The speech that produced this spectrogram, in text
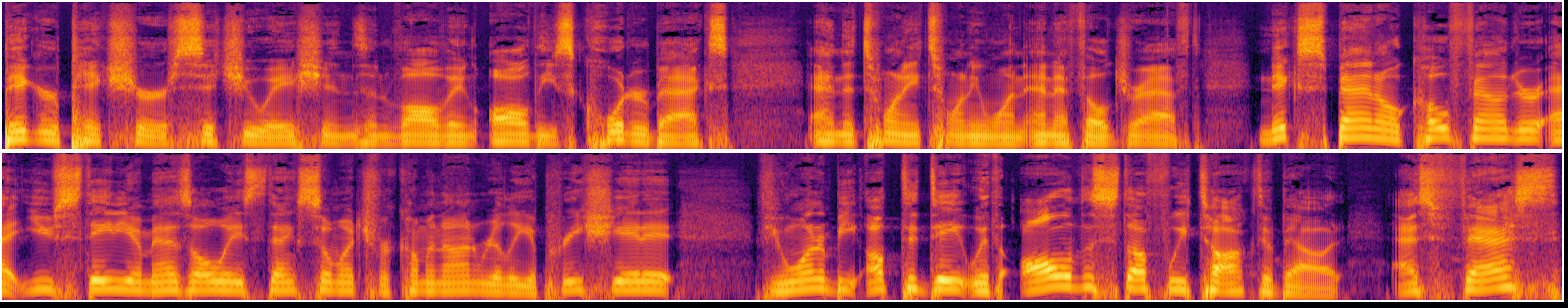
bigger picture situations involving all these quarterbacks and the 2021 NFL Draft. Nick Spano, co founder at uStadium, as always, thanks so much for coming on. Really appreciate it. If you want to be up to date with all of the stuff we talked about, as fast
